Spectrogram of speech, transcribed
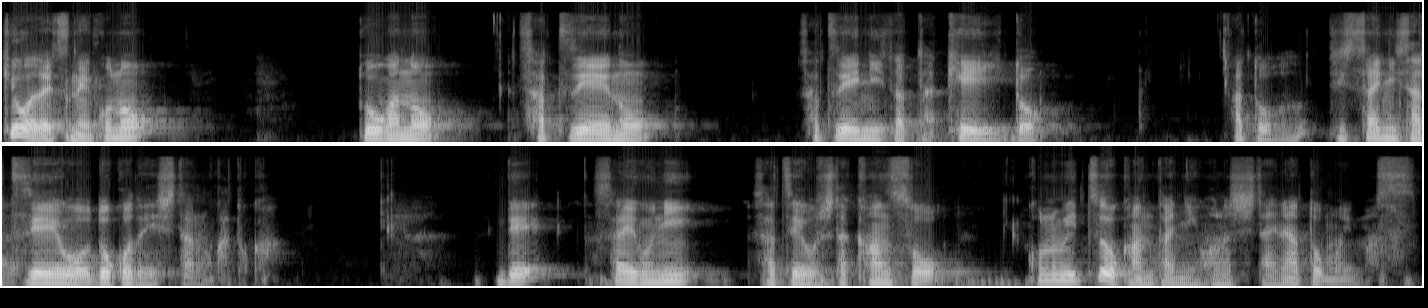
今日はですね、この動画の撮影の、撮影に至った経緯と、あと実際に撮影をどこでしたのかとか、で、最後に撮影をした感想、この3つを簡単にお話ししたいなと思います。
